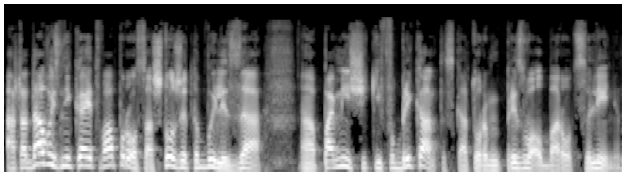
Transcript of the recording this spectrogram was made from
А тогда возникает вопрос, а что же это были за помещики и фабриканты, с которыми призвал бороться Ленин?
